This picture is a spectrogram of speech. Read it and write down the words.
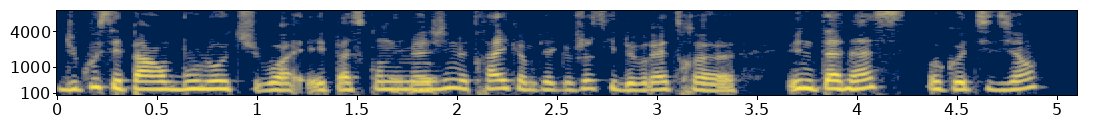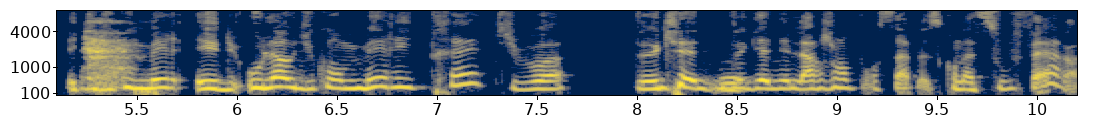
du coup c'est pas un boulot tu vois. Et parce qu'on mhm. imagine le travail comme quelque chose qui devrait être euh, une tanasse au quotidien et qui du coup et ou là où du coup on mériterait tu vois de, de gagner de l'argent pour ça parce qu'on a souffert.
